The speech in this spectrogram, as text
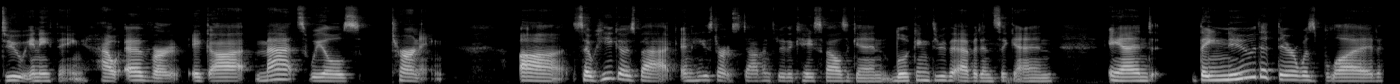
do anything. However, it got Matt's wheels turning. Uh, so he goes back and he starts diving through the case files again, looking through the evidence again. And they knew that there was blood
